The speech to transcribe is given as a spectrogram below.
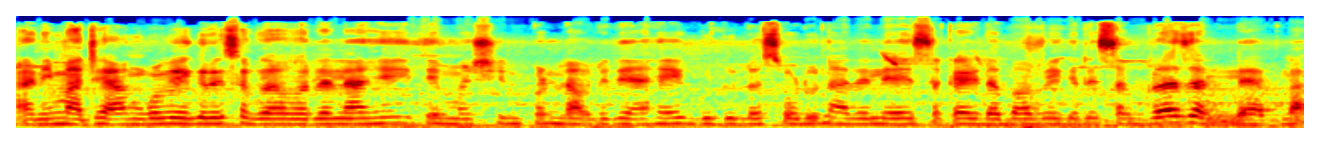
आणि माझे आंघोळ वगैरे सगळं आवरलेलं आहे. इथे मशीन पण लावलेली आहे. गुडूला सोडून आलेली आहे. सकाळी डबा वगैरे सगळं झालेलं आहे आपला.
